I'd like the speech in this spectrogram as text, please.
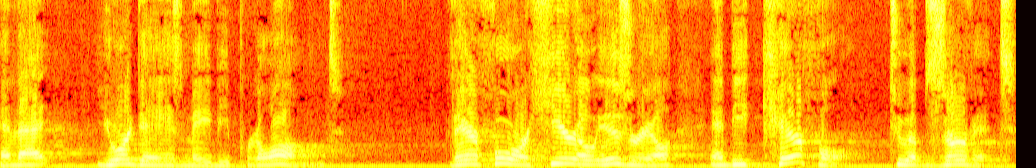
and that your days may be prolonged. Therefore, hear, O Israel, and be careful to observe it,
